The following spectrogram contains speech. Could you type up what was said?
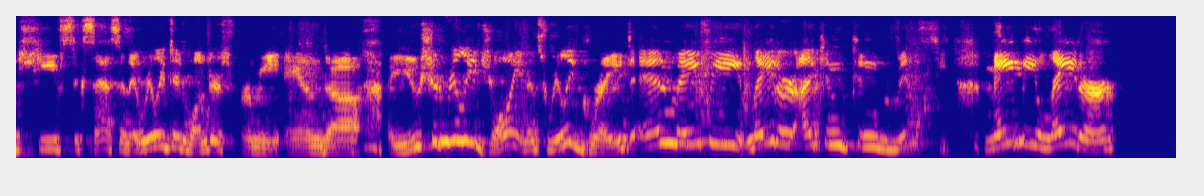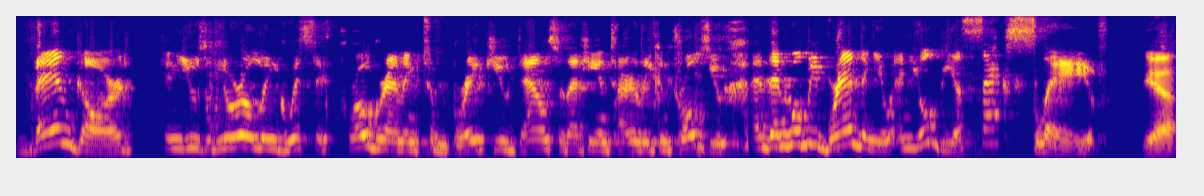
achieve success. And it really did wonders for me. And uh, you should really join. It's really great. And maybe later I can convince you. Maybe later Vanguard can use neuro-linguistic programming to break you down so that he entirely controls you and then we'll be branding you and you'll be a sex slave Yeah.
